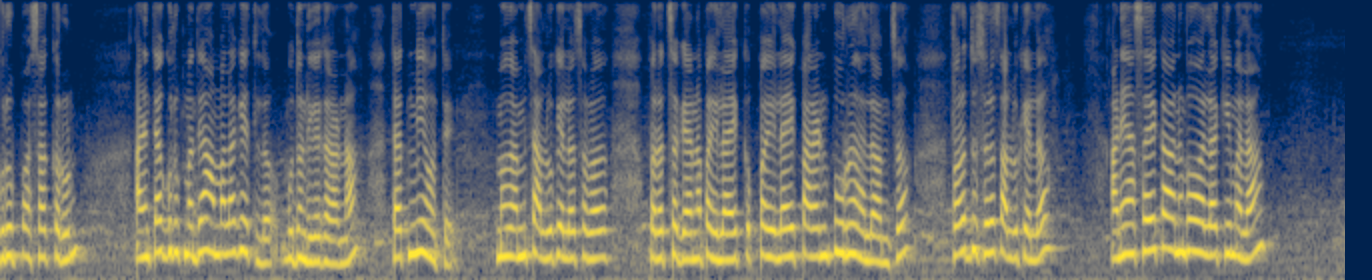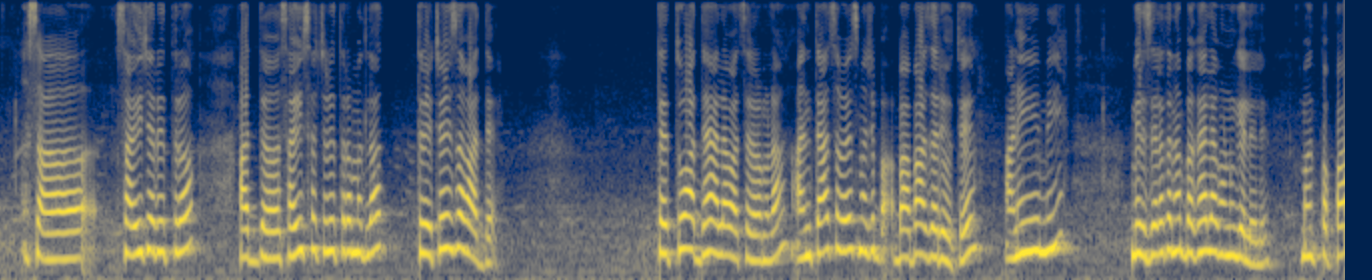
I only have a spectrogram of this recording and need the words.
ग्रुप असा करून. आणि त्या ग्रुपमध्ये आम्हाला घेतलं बुधंडगेकरांना. त्यात मी होते. मग आम्ही चालू केलं सगळं. परत सगळ्यांना पहिला एक पहिला एक पारायण पूर्ण झालं आमचं. परत दुसरं चालू केलं. आणि असा एक अनुभव आला की मला सा साई चरित्र अध्या साई सचरित्रामधला त्रेचाळीसावा अध्याय. ते तो अध्याय आला वाचायला मला. आणि त्याच वेळेस माझे बा बाबा आजारी होते. आणि मी मिरजेला त्यांना बघायला म्हणून गेलेले. मग पप्पा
